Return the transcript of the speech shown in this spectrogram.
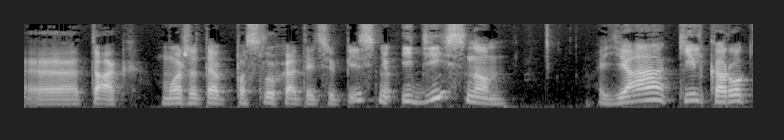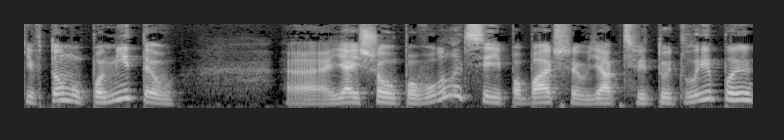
Е, Так, можете послухати цю пісню. І дійсно, я кілька років тому помітив, е, я йшов по вулиці і побачив, як цвітуть липи.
